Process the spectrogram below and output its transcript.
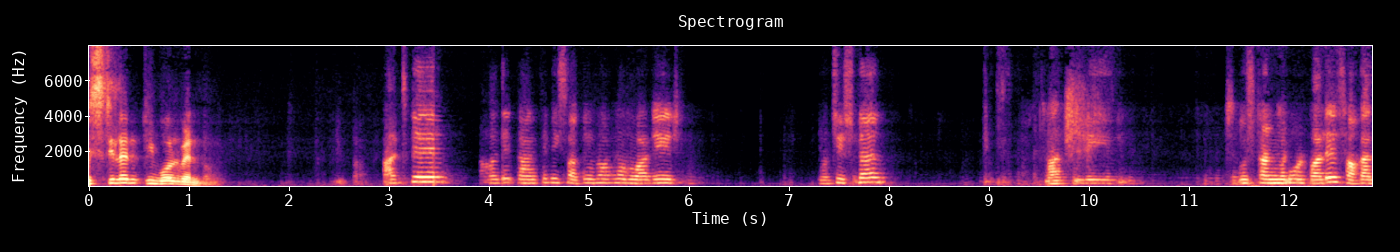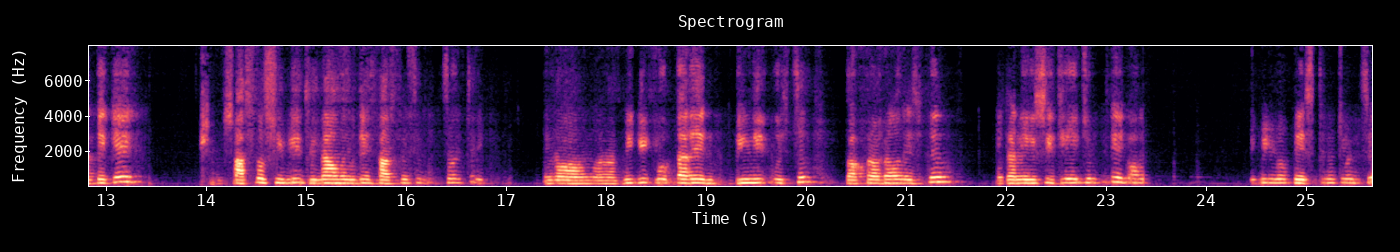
এসেছিলেন, কি বলবেন? আজকে আমাদের কান্তিনী সতেরো নম্বর ওয়ার্ডের প্রচেষ্টায় আজকে অনুষ্ঠান মহল পরে সকাল থেকে স্বাস্থ্য শিবির বিনামূল্যে স্বাস্থ্য শিবির চলছে এবং বিডি কোত্তারের বিনি করছে ডক্টররাও এসছেন। এখানে ইসিজিও চলছে এবং বিভিন্ন চলছে।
